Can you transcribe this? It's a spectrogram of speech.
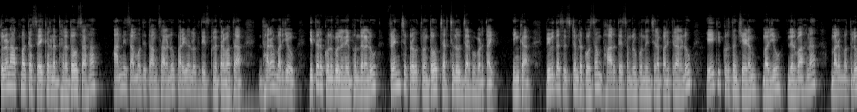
తులనాత్మక సేకరణ ధరతో సహా అన్ని సంబంధిత అంశాలను పరిగణలోకి తీసుకున్న తర్వాత ధర మరియు ఇతర కొనుగోలు నిబంధనలు ఫ్రెంచ్ ప్రభుత్వంతో చర్చలు జరపబడతాయి. ఇంకా వివిధ సిస్టంల కోసం భారతదేశం రూపొందించిన పరికరాలను ఏకీకృతం చేయడం మరియు నిర్వహణ మరమ్మతులు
